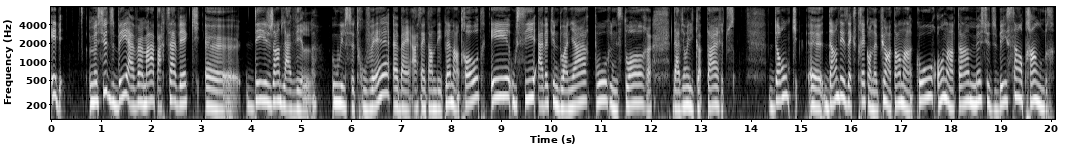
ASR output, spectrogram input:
Eh bien, Monsieur Dubé avait un mal à partir avec euh, des gens de la ville où il se trouvait, euh, ben, à Sainte-Anne-des-Plaines, entre autres, et aussi avec une douanière pour une histoire d'avion hélicoptère et tout ça. Donc, euh, dans des extraits qu'on a pu entendre en cours, on entend Monsieur Dubé s'en prendre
